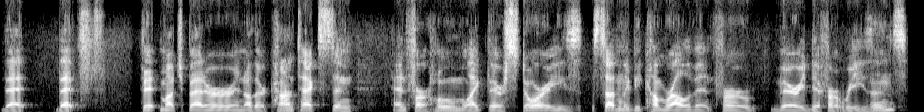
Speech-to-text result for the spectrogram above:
that that fit much better in other contexts and and for whom like their stories suddenly become relevant for very different reasons.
